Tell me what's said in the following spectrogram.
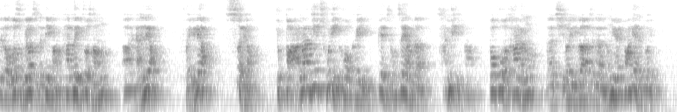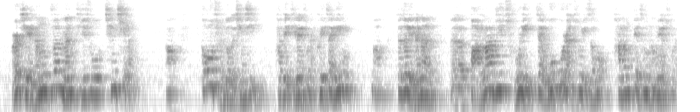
这个我鼠标指的地方，它可以做成啊燃料、肥料、饲料，就把垃圾处理以后可以变成这样的产品啊，包括它能。呃起到一个这个能源发电的作用，而且能专门提出氢气来，啊，高纯度的氢气，它可以提炼出来，可以再利用，啊，在这里面呢，呃，把垃圾处理在无污染处理之后，它能变成能源出来，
